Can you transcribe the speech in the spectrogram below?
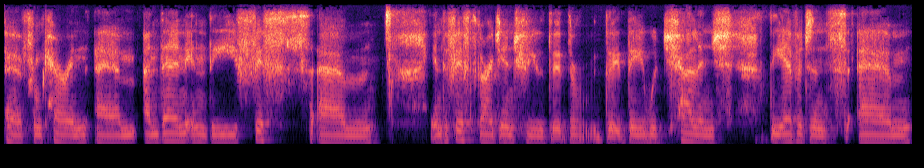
uh, from Karen, um, and then in the fifth um, in the fifth Garda interview, the, the, the, they would challenge the evidence. Um,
